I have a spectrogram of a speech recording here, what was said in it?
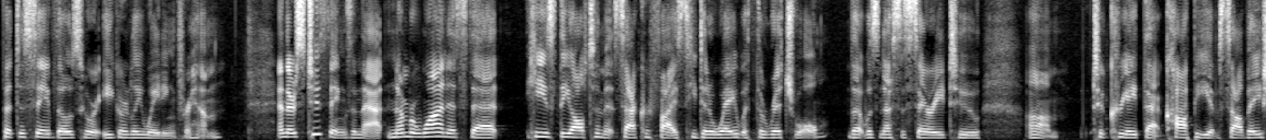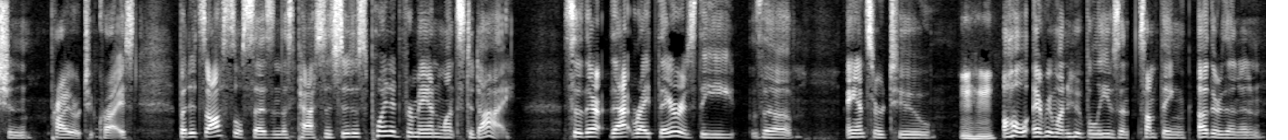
but to save those who are eagerly waiting for him. And there's two things in that. Number one is that he's the ultimate sacrifice. He did away with the ritual that was necessary to um, to create that copy of salvation prior to Christ. But it also says in this passage that it's appointed for man once to die. So there, that right there is the the answer to mm-hmm. all everyone who believes in something other than an,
